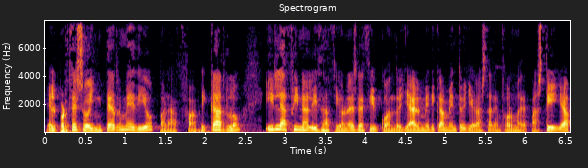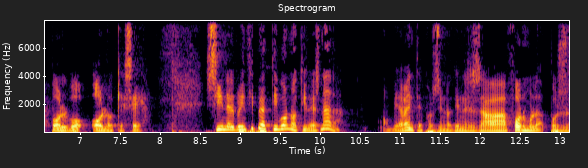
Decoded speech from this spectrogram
el proceso intermedio para fabricarlo y la finalización, es decir, cuando ya el medicamento llega a estar en forma de pastilla, polvo o lo que sea. Sin el principio activo no tienes nada. Obviamente, pues si no tienes esa fórmula, pues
